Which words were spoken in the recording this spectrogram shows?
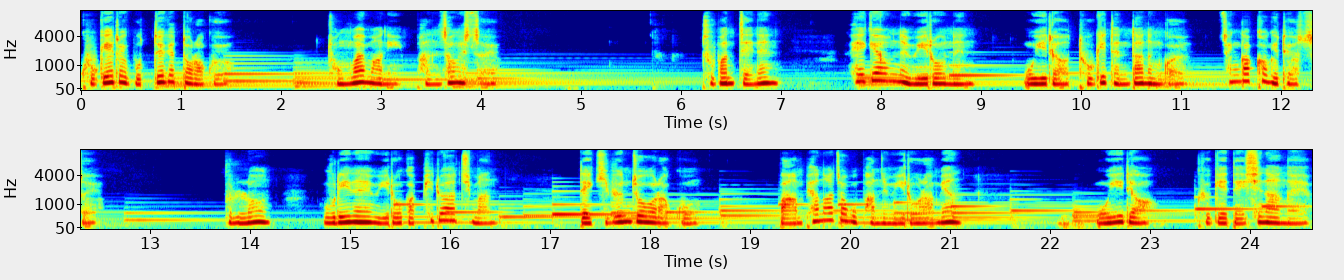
고개를 못 들겠더라고요. 정말 많이 반성했어요. 두 번째는 회개 없는 위로는 오히려 독이 된다는 걸 생각하게 되었어요. 물론 우리는 위로가 필요하지만 내 기분 좋으라고 마음 편하자고 받는 위로라면 오히려 그게 내 신앙을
